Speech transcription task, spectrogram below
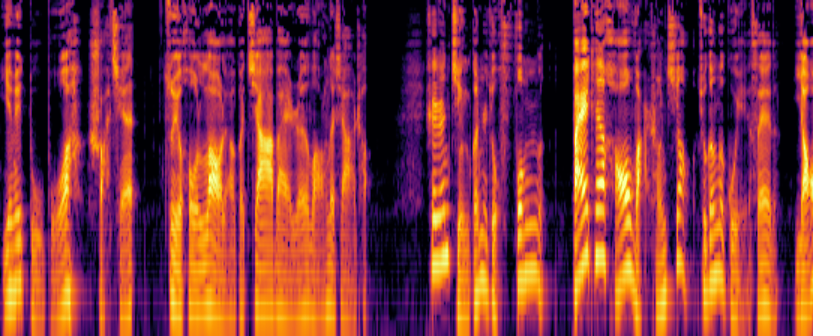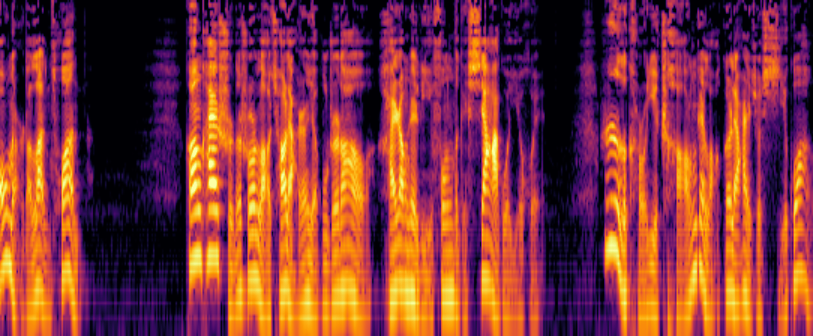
因为赌博啊耍钱，最后落了个家败人亡的下场。这人紧跟着就疯了，白天嚎，晚上叫，就跟个鬼似的，摇哪儿的乱窜呢。刚开始的时候，老乔俩人也不知道啊，还让这李疯子给吓过一回。日子口一长，这老哥俩也就习惯了。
